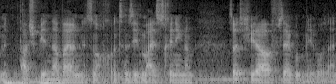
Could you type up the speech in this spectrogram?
mit ein paar Spielen dabei und jetzt noch intensivem Eistraining, dann sollte ich wieder auf sehr gutem Niveau sein.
